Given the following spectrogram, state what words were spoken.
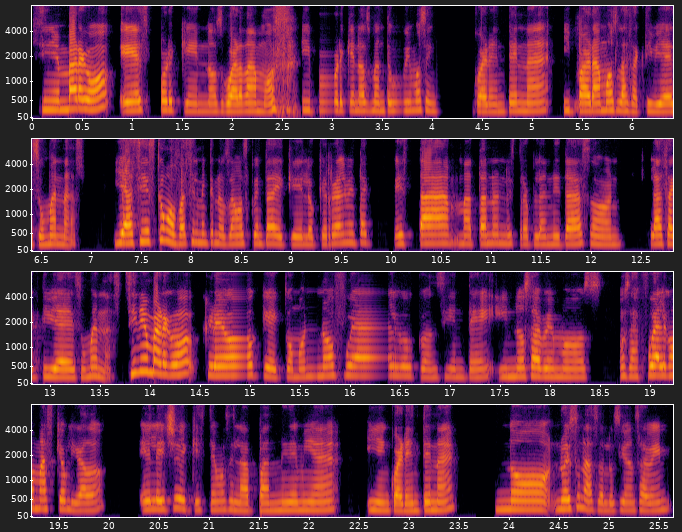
Sin embargo, es porque nos guardamos y porque nos mantuvimos en cuarentena y paramos las actividades humanas. Y así es como fácilmente nos damos cuenta de que lo que realmente está matando a nuestro planeta son las actividades humanas. Sin embargo, creo que como no fue algo consciente y no sabemos, o sea, fue algo más que obligado, el hecho de que estemos en la pandemia y en cuarentena no, no es una solución, ¿saben?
